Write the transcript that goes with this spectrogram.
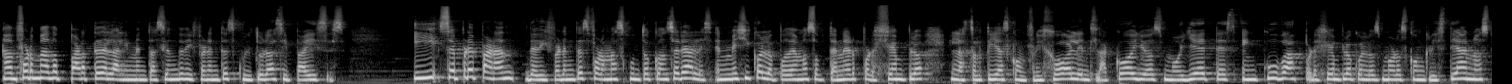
han formado parte de la alimentación de diferentes culturas y países y se preparan de diferentes formas junto con cereales. En México lo podemos obtener, por ejemplo, en las tortillas con frijol, en tlacoyos, molletes, en Cuba, por ejemplo, con los moros con cristianos,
